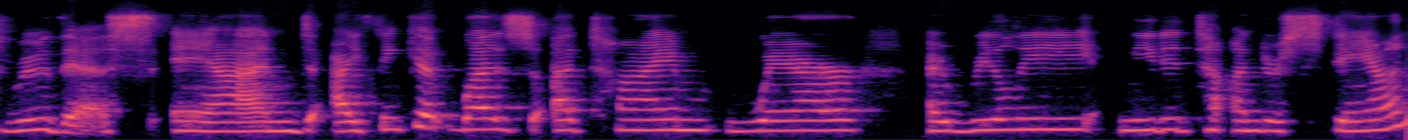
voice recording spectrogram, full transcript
through this?" And I think it was a time where I really needed to understand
